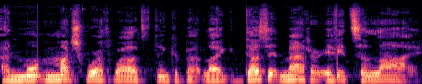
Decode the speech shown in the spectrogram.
and more, much worthwhile to think about. Like, does it matter if it's a lie?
